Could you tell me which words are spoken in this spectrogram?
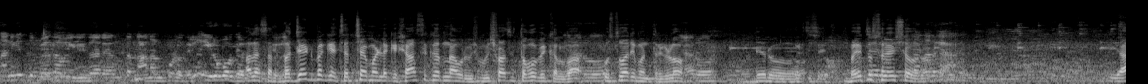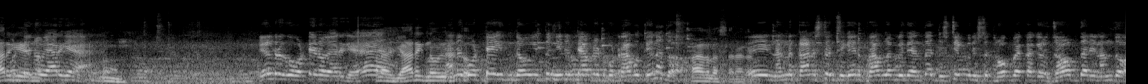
ನನಗಿಂತ ಮೇಧಾವಿಗಳು ಇದ್ದಾರೆ ಅಂತ ನಾನು ಅನ್ಕೊಳ್ಳೋದಿಲ್ಲ ಇರ್ಬೋದು ಅಲ್ಲ ಸರ್ ಬಜೆಟ್ ಬಗ್ಗೆ ಚರ್ಚೆ ಮಾಡಲಿಕ್ಕೆ ಶಾಸಕರನ್ನ ಅವರು ವಿಶ್ವ- ವಿಶ್ವಾಸಕ್ಕೆ ತಗೋಬೇಕಲ್ವಾ? ಉಸ್ತುವಾರಿ ಮಂತ್ರಿಗಳು? ಇವರು ಬೈತು ಸುರೇಶ್ ಅವರು. ಯಾರಿಗೆ? ಹ್ಮ್. ಎಲ್ರಿಗೂ ಹೊಟ್ಟೆ ನೋವು ಯಾರಿಗೆ? ಯಾರಿಗೆ ನೋವು ನನಗೆ ಹೊಟ್ಟೆ ಇದು ನೋವು ಇದ್ದು ನಿನಗೆ ಟ್ಯಾಬ್ಲೆಟ್ ಕೊಟ್ಟರೆ ಆಗುತ್ತೇನದು ಆಗಲ್ಲ ಸರ್ ಆಗಲ್ಲ. ನನ್ನ ಕಾನ್ಸ್ಟೆನ್ಸಿಗೆ ಏನು ಪ್ರಾಬ್ಲಮ್ ಇದೆ ಅಂತ ಡಿಸ್ಟ್ರಿಕ್ಟ್ ಮಿನಿಸ್ಟರ್ ಹೋಗ್ಬೇಕಾಗಿರೋ ಜವಾಬ್ದಾರಿ ನಂದು.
